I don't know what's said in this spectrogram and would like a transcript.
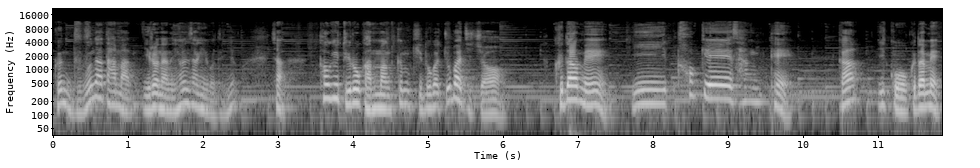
그건 누구나 다 일어나는 현상이거든요. 자, 턱이 뒤로 간 만큼 기도가 좁아지죠. 그 다음에 이 턱의 상태가 있고 그 다음에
